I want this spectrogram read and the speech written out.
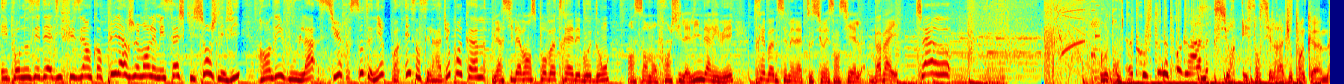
Et pour nous aider à diffuser encore plus largement le message qui change les vies, rendez-vous là sur soutenir.essentielradio.com. Merci d'avance pour votre aide et vos dons. Ensemble, on franchit la ligne d'arrivée. Très bonne semaine à tous sur Essentiel. Bye bye. Ciao On retrouve, Retrouve tous nos programmes sur essentielradio.com.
